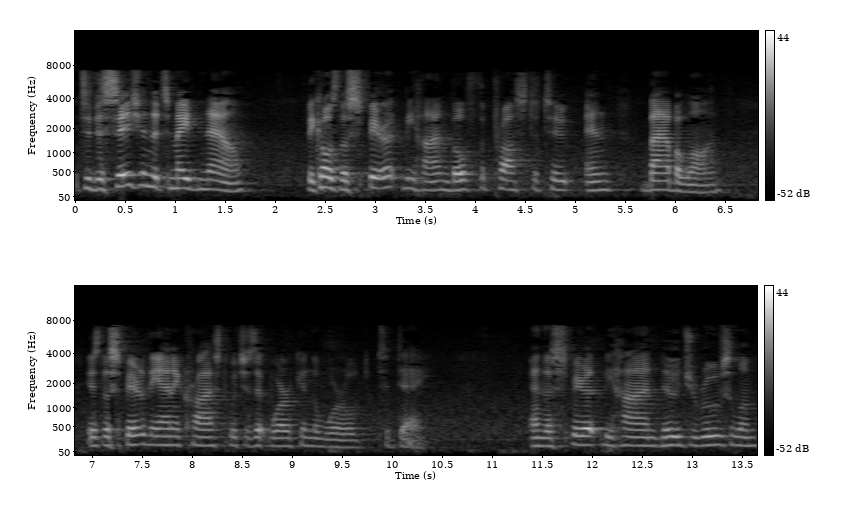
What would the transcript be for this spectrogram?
It's a decision that's made now because the spirit behind both the prostitute and Babylon is the spirit of the Antichrist which is at work in the world today. And the spirit behind New Jerusalem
